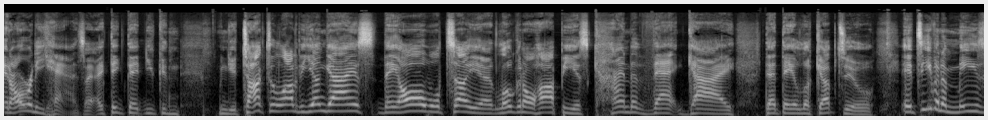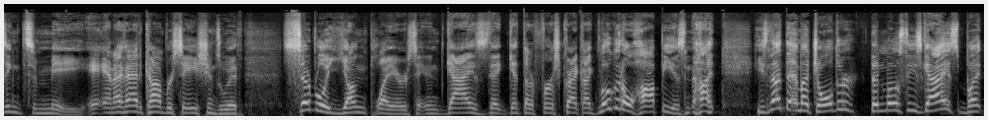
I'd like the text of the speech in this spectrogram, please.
it, already has. I think that you can, when you talk to a lot of the young guys, they all will tell you Logan O'Hoppe is kind of that guy that they look up to. It's even amazing to me, and I've had conversations with several young players and guys that get their first crack. Like Logan O'Hoppe is not, he's not that much older than most of these guys, but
